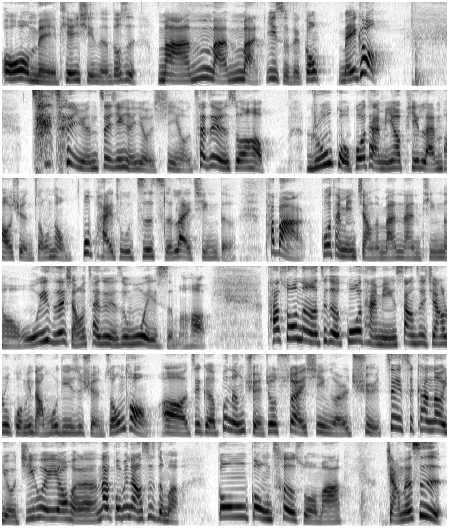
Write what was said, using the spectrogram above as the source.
哦，每天行程都是满满满，意思的攻没空。蔡正元最近很有戏哦，蔡正元说哈，如果郭台铭要批蓝袍选总统，不排除支持赖清德。他把郭台铭讲的蛮难听的哦，我一直在想说蔡正元是为什么哈。他说呢，这个郭台铭上次加入国民党目的是选总统啊，这个不能选就率性而去。这次看到有机会要回来，那国民党是怎么公共厕所吗？讲的是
